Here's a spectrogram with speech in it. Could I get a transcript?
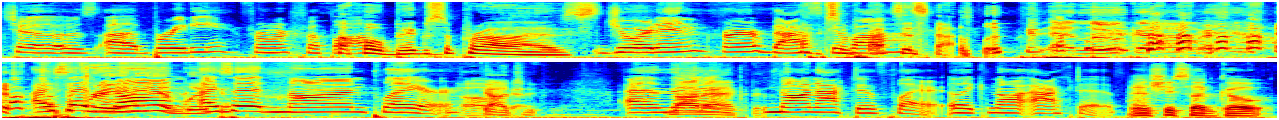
chose uh, Brady for our football. oh, big surprise! Jordan for basketball. Surprise! It's not Luke. And Luka. I said Brady and non. I said non-player. Oh, Got okay. you. and then Non-active. non-active player, like not active. and she said goat.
